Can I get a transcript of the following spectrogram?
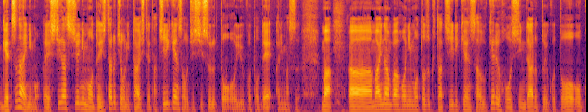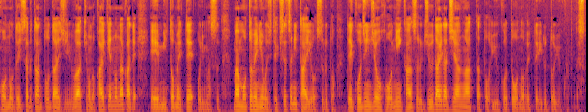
月内にも、えー、7月中にもデジタル庁に対して立ち入り検査を実施するということであります、まあ、あマイナンバー法に基づく立ち入り検査を受ける方針であるということを河野デジタル担当大臣は今日の会見の中で、えー、認めております、まあ、求めに応じ適切に対応すると。で個人情報に関関する重大な事案があったということを述べているということです。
